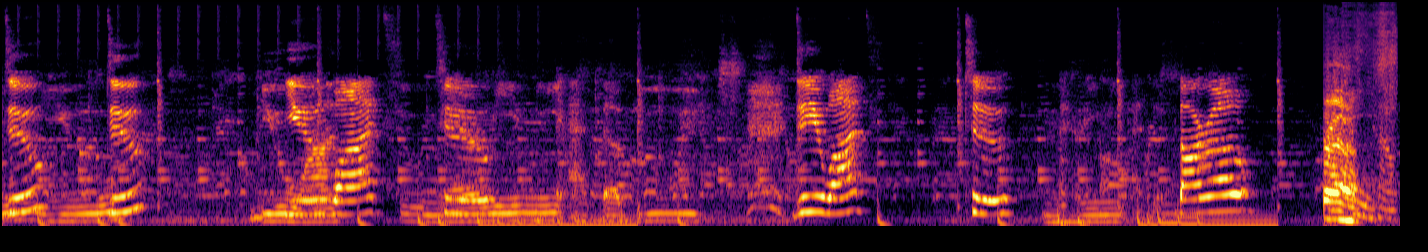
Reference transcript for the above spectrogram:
Do, Do. you Do You, You want, want to, to- marry me at the beach? Do you want to Marry me at the borrow? the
